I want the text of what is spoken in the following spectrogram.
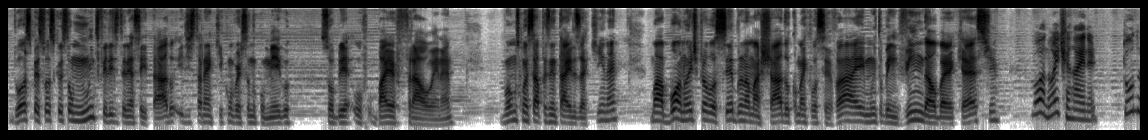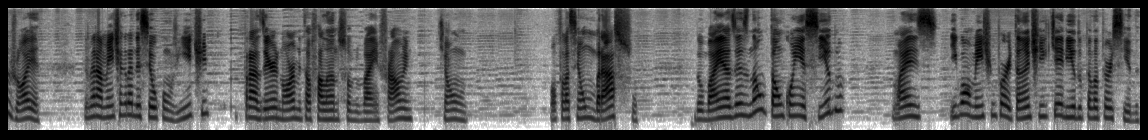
Duas pessoas que eu estou muito feliz de terem aceitado e de estarem aqui conversando comigo sobre o Bayer Frauen, né? Vamos começar a apresentar eles aqui, né? Uma boa noite para você, Bruna Machado. Como é que você vai? Muito bem-vinda ao Bayercast. Boa noite, Rainer. Tudo jóia. Primeiramente, agradecer o convite. Prazer enorme estar falando sobre o Bayern Frauen, que é um vamos falar assim, é um braço do Bayern, às vezes não tão conhecido, mas igualmente importante e querido pela torcida.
